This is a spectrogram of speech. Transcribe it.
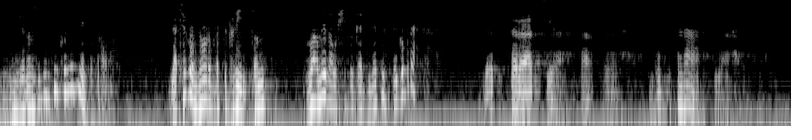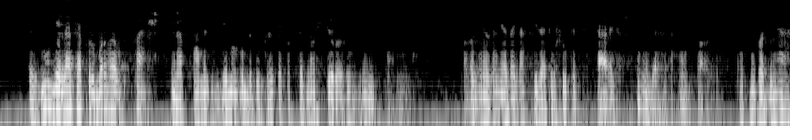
Nie rozumiem tylko jednego, Pos. Dlaczego Norbert Grimton włamywał się do gabinetu swego brata? Desperacja, Parker. Desperacja. Przez długie lata próbował wpaść na pomysł, gdzie mogą być ukryte kosztowności rodu Grimston. Rozwiązania zagadki zaczął szukać w starych księgach rachunkowych. Pewnego dnia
